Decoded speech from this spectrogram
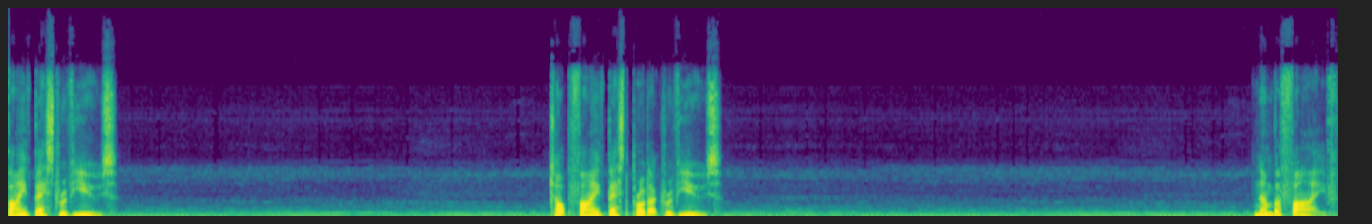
5 best reviews. Top 5 best product reviews. Number 5.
